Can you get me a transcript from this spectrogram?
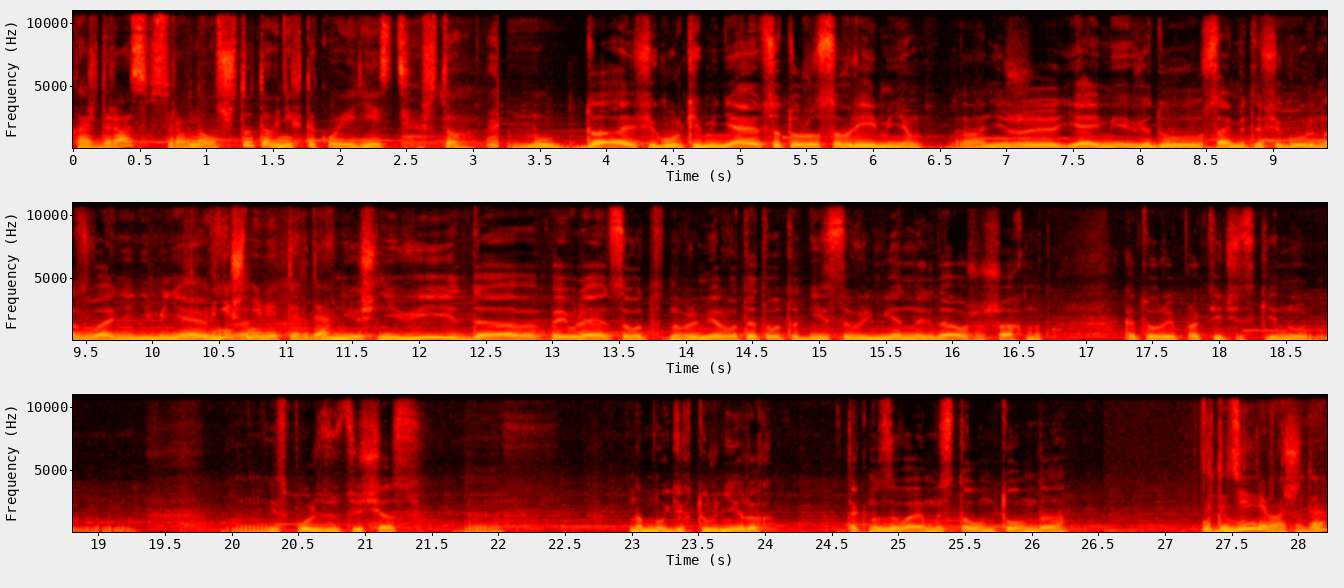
каждый раз все равно что-то в них такое есть, что... Ну да, и фигурки меняются тоже со временем. Они же, я имею в виду, сами-то фигуры названия не меняются. Внешний вид их, да? Внешний вид, да, появляются вот, например, вот это вот одни из современных, да, уже шахмат, которые практически, ну, э, используются сейчас э, на многих турнирах, так называемый стаунтон, да. Это дерево же, да?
